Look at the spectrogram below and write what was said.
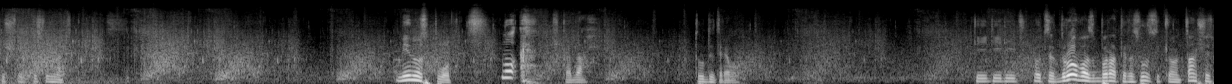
пішли, пішли нафіг. Мінус плот. Ну, шкода. Туди треба. Ті-ті-ті. Оце дрова збирати, ресурсики, вон там щось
